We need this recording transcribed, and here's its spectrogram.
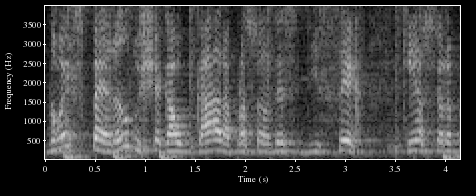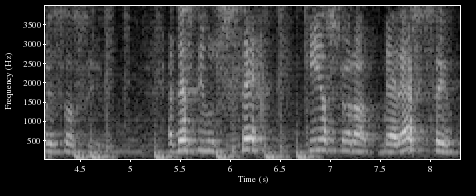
Não é esperando chegar o cara para a senhora decidir ser quem a senhora precisa ser. É decidindo ser quem a senhora merece ser.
